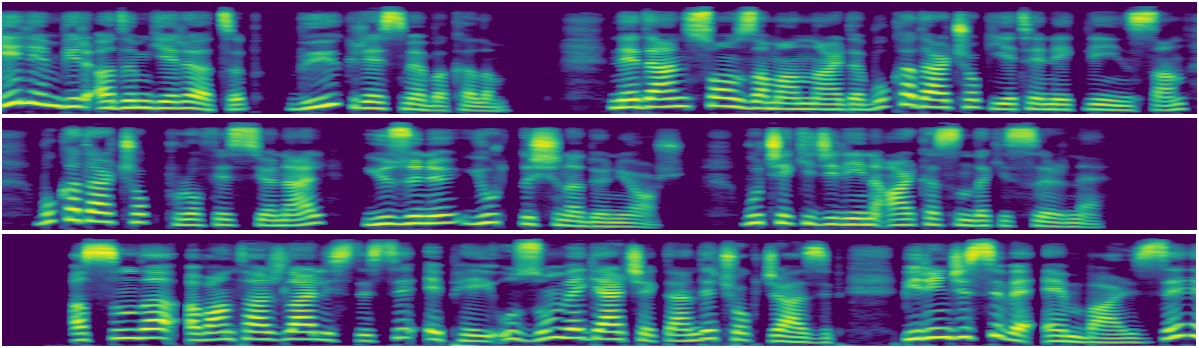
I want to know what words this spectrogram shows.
gelin bir adım geri atıp büyük resme bakalım. Neden son zamanlarda bu kadar çok yetenekli insan, bu kadar çok profesyonel yüzünü yurt dışına dönüyor? Bu çekiciliğin arkasındaki sır ne? Aslında avantajlar listesi epey uzun ve gerçekten de çok cazip. Birincisi ve en barizi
